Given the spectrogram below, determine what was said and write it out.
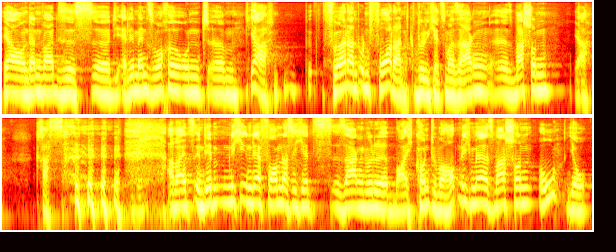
Ja, und dann war dieses äh, die Elementswoche und ähm, ja, fördernd und fordernd, würde ich jetzt mal sagen. Es war schon, ja, krass. okay. Aber jetzt in dem, nicht in der Form, dass ich jetzt sagen würde, boah, ich konnte überhaupt nicht mehr. Es war schon, oh, yo,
